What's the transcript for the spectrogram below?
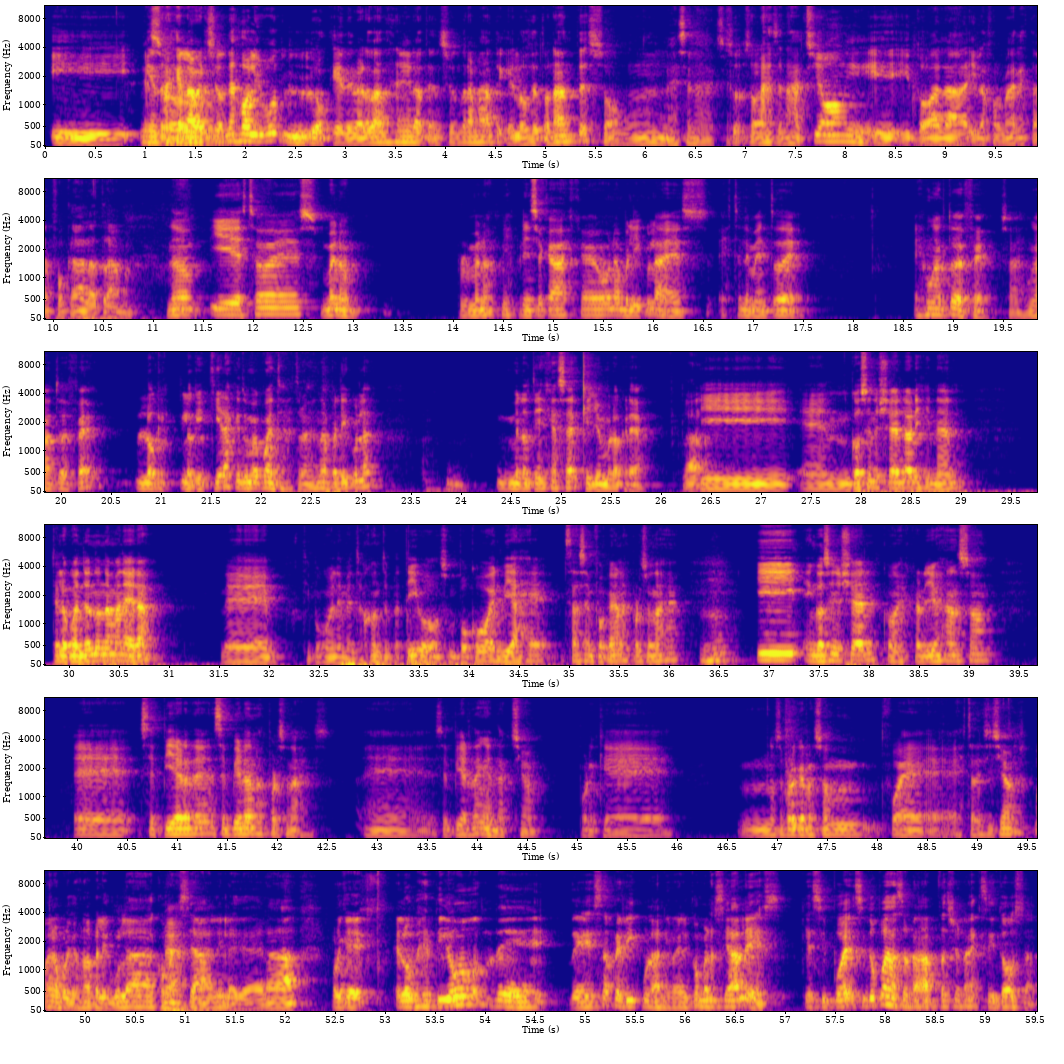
Y mientras que en la Eso- versión de Hollywood lo que de verdad genera tensión dramática y los detonantes son, Las escenas de acción. son, son las escenas de acción y, y, y toda la, y la forma en la que está enfocada la trama. No, y esto es, bueno, por lo menos mi experiencia cada vez que veo una película es este elemento de, es un acto de fe, o sea, es un acto de fe. Lo que, lo que quieras que tú me cuentes a través de una película, me lo tienes que hacer que yo me lo crea. Claro. Y en Ghost in the Shell, original, te lo cuentan de una manera, de, tipo con elementos contemplativos, un poco el viaje, o sea, se enfocan en los personajes. Y en Ghost in the Shell, con Scarlett Johansson, eh, se, pierden, se pierden los personajes. Eh, se pierden en la acción. Porque mm, no sé por qué razón fue esta decisión. Bueno, porque es una película comercial y la idea era... Porque el objetivo de, de esa película a nivel comercial es que si, puedes, si tú puedes hacer una adaptación exitosa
